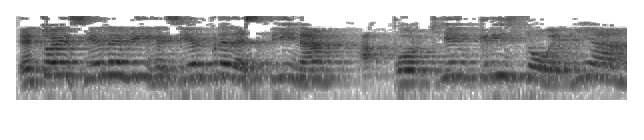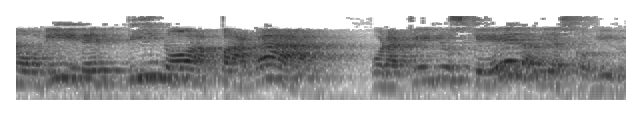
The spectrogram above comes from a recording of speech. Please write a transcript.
Entonces, si Él elige, si Él predestina por quien Cristo venía a morir, Él vino a pagar por aquellos que Él había escogido.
